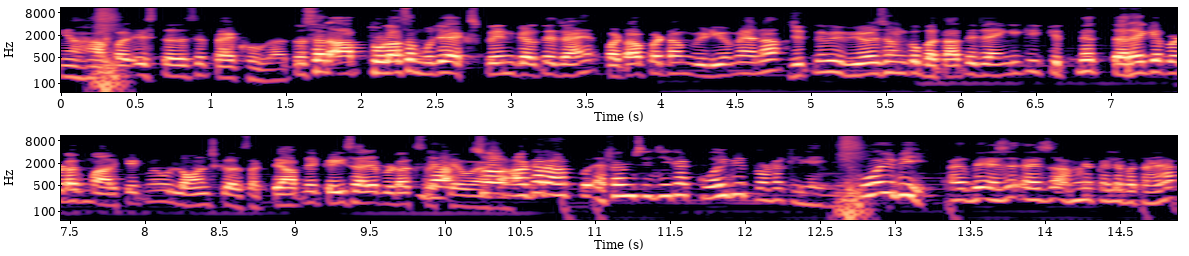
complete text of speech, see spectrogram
यहाँ पर इस तरह से पैक होगा। तो सर आप थोड़ा सा मुझे एक्सप्लेन करते जाएँ। फटाफट हम वीडियो में है ना जितने भी व्यूअर्स हैं उनको बताते जाएँगे कि कितने तरह के प्रोडक्ट मार्केट में वो लॉन्च कर सकते हैं। आपने कई सारे प्रोडक्ट्स रखे हुए हैं। अगर आप एफ़ का कोई भी प्रोडक्ट ले आइए कोई भी एज एज हमने पहले बताया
